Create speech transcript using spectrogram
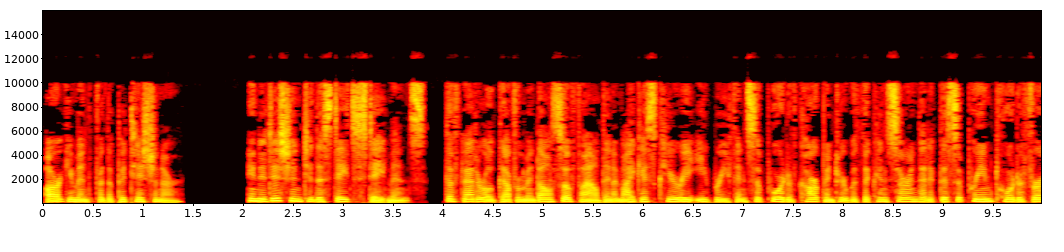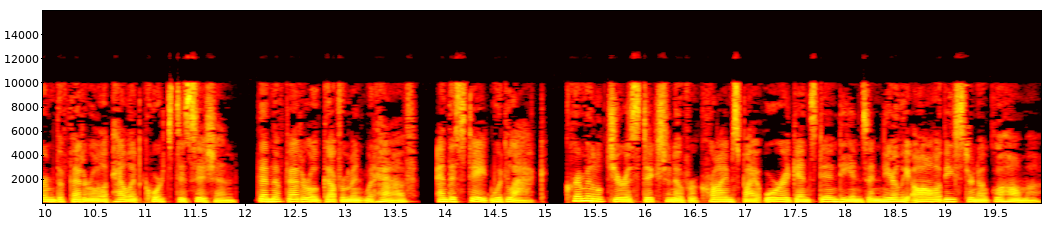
Argument for the petitioner In addition to the state's statements, the federal government also filed an amicus curiae brief in support of Carpenter with the concern that if the Supreme Court affirmed the federal appellate court's decision, then the federal government would have, and the state would lack, criminal jurisdiction over crimes by or against Indians in nearly all of eastern Oklahoma.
